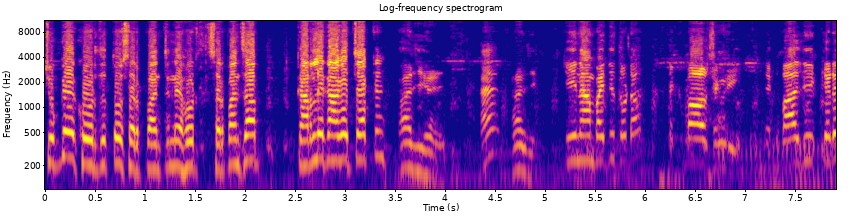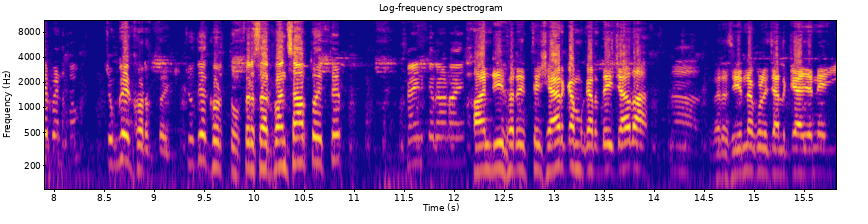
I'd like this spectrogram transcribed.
ਚੁੱਗੇ ਖੁਰਦ ਤੋਂ ਸਰਪੰਚ ਨੇ। ਹੋਰ ਸਰਪੰਚ ਸਾਹਿਬ ਕਰ ਲੈ ਕਾਗਜ਼ ਚੈੱਕ? ਹਾਂਜੀ ਹਾਂਜੀ। ਹੈ? ਹਾਂਜੀ। ਕੀ ਨਾਮ ਬਾਈ ਜੀ ਤੁਹਾਡਾ? ਇਕਬਾਲ ਸਿੰਘ ਜੀ। ਇਕਬਾਲ ਜੀ ਕਿਹੜੇ ਪਿੰਡ ਤੋਂ? ਚੁੱਗੇ ਖੁਰਦ ਤੋਂ ਜੀ। ਚੁੱਗੇ ਖੁਰਦ ਤੋਂ। ਫਿਰ ਸਰਪੰਚ ਸਾਹਿਬ ਤੋਂ ਇੱਥੇ ਸਾਈਨ ਕਰਾਉਣਾ ਹੈ ਹਾਂਜੀ ਫਿਰ ਇੱਥੇ ਸ਼ਹਿਰ ਕੰਮ ਕਰਦੇ ਚਾਹ ਦਾ। ਹਾਂ। ਫਿਰ ਅਸੀਂ ਇਹਨਾਂ ਕੋਲੇ ਚੱਲ ਕੇ ਆ ਜਾਂਦੇ ਜੀ।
